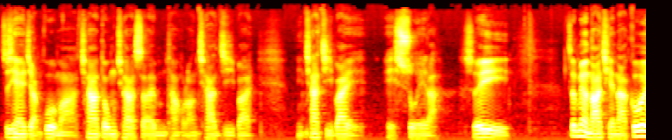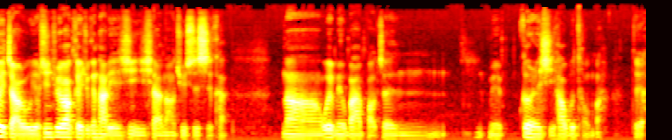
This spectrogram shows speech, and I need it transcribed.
之前也讲过嘛，掐东掐西，唔谈好人掐几掰，你掐几掰也也衰啦。所以这没有拿钱啊。各位假如有兴趣的话，可以去跟他联系一下，然后去试试看。那我也没有办法保证，没个人喜好不同嘛。对啊，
